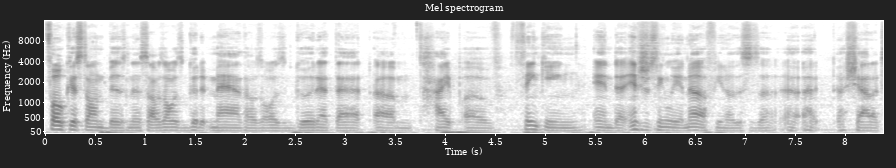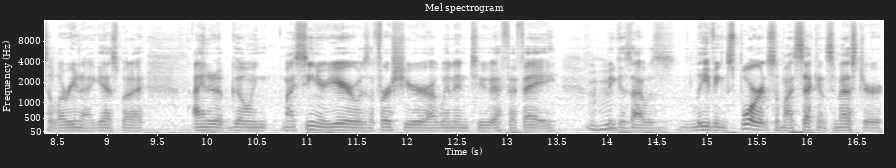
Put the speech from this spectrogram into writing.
focused on business. I was always good at math. I was always good at that um, type of thinking. And uh, interestingly enough, you know, this is a, a, a shout out to Lorena, I guess, but I, I ended up going. My senior year was the first year I went into FFA Mhm. because I was leaving sports, so my second semester,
